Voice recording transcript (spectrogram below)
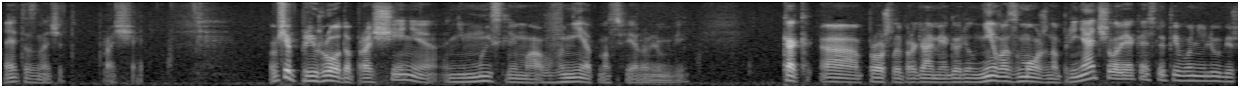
это значит прощать. Вообще природа прощения немыслима вне атмосферы любви. Как э, в прошлой программе я говорил, невозможно принять человека, если ты его не любишь.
